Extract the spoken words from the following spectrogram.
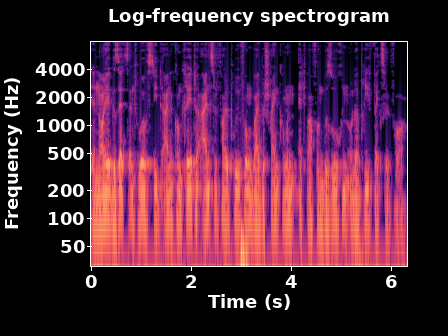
Der neue Gesetzentwurf sieht eine konkrete Einzelfallprüfung bei Beschränkungen etwa von Besuchen oder Briefwechsel vor.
